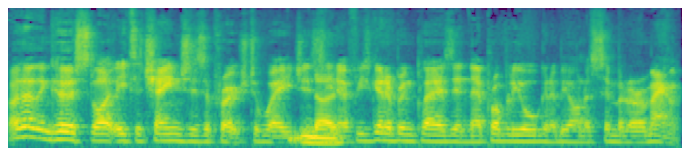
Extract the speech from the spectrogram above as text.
I don't think Hurst's likely to change his approach to wages. No. You know, if he's going to bring players in, they're probably all going to be on a similar amount.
